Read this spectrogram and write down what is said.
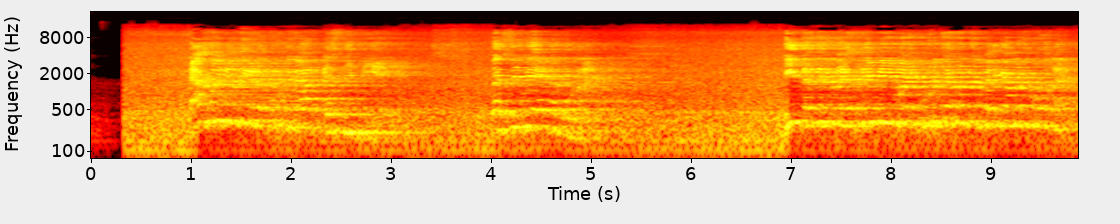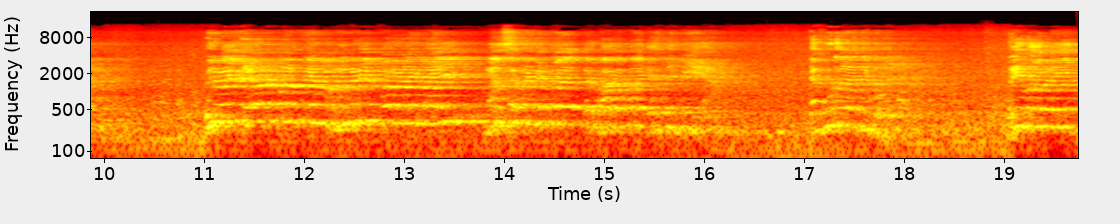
Primavera.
